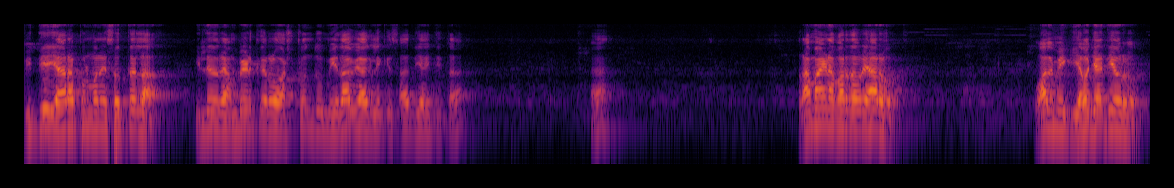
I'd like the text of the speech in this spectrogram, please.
ವಿದ್ಯೆ ಯಾರಪ್ಪನ ಮನೆ ಸೊತ್ತಲ್ಲ ಇಲ್ಲದ್ರೆ ಅಂಬೇಡ್ಕರ್ ಅಷ್ಟೊಂದು ಮೇಧಾವಿ ಆಗಲಿಕ್ಕೆ ಸಾಧ್ಯ ಆಯ್ತಿತ್ತ? ರಾಮಾಯಣ ಬರೆದವರು ಯಾರು? ವಾಲ್ಮೀಕಿ ಯಾವ ಜಾತಿಯವರು?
